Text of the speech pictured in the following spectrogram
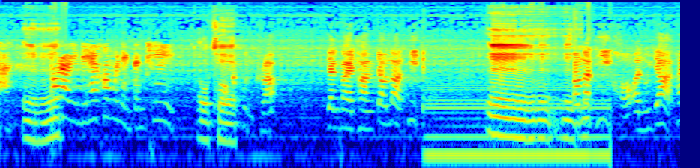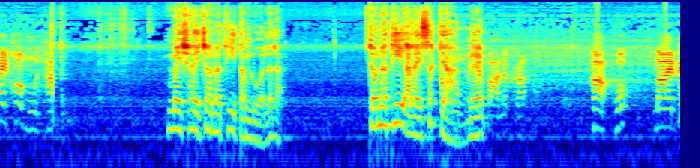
ค่ะอือหือพวกเรายินดีให้ข้อมูลอย่างเต็มที่ โอเค ขอบพระคุณครับ ยังไงทางเจ้าหน้าที่จะอืมอืมอืมเจ้าหน้าที่ขออนุญาตให้ข้อมูลทางไม่ใช่เจ้าหน้าที่ตำรวจแล้วล่ะ เจ้าหน้าที่อะไรสักอย่างโรงพนะครับ ยาบาลนะครับ หากพบ นายแพ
